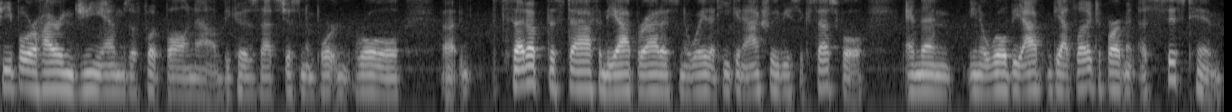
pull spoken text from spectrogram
People are hiring GMs of football now because that's just an important role. Uh, set up the staff and the apparatus in a way that he can actually be successful and then you know will the the athletic department assist him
